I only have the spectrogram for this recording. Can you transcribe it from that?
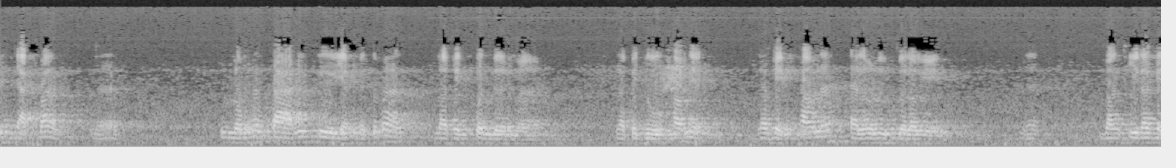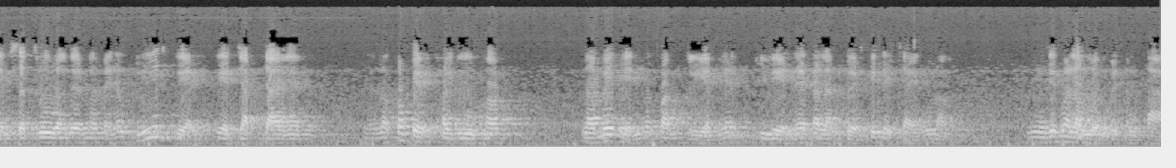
รู้จักบ้างนะหลงทางตานี่คืออย่างเป็นว่าเราเป็นคนเดินมา เราไปดูเขาเนี่ย เราเห็นเขานะแต่เราลืมตัวเราเองนะ บางทีเราเห็นศัตรูเราเดินมาแม่เราเกลียดเกลียดเกลียดจับใจเลยเราก็เป็นคอยดูเขาเราไม่เห็นว่าความเกลียดเนี่ยกิเลสเนี่ยกำลังเกิดขึ้นในใจของเรานี่เรียกว่าเราหลงไปทางตา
